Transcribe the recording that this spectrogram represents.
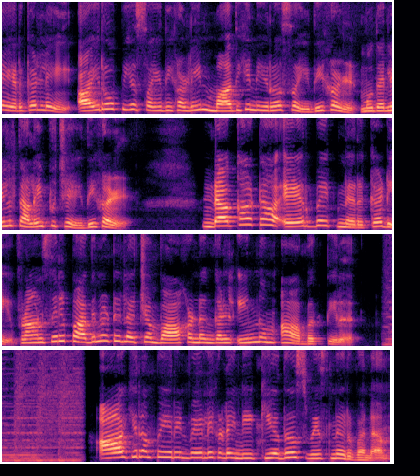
நேர்களே. ஐரோப்பிய செய்திகளின் மதிய நேர செய்திகள். முதலில் தலைப்புச் செய்திகள். டக்காட்டா ஏர்பேக் நெருக்கடி. பிரான்சில் பதினெட்டு லட்சம் வாகனங்கள் இன்னும் ஆபத்தில். ஆயிரம் பேரின் வேலைகளை நீக்கியது சுவிஸ் நிறுவனம்.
